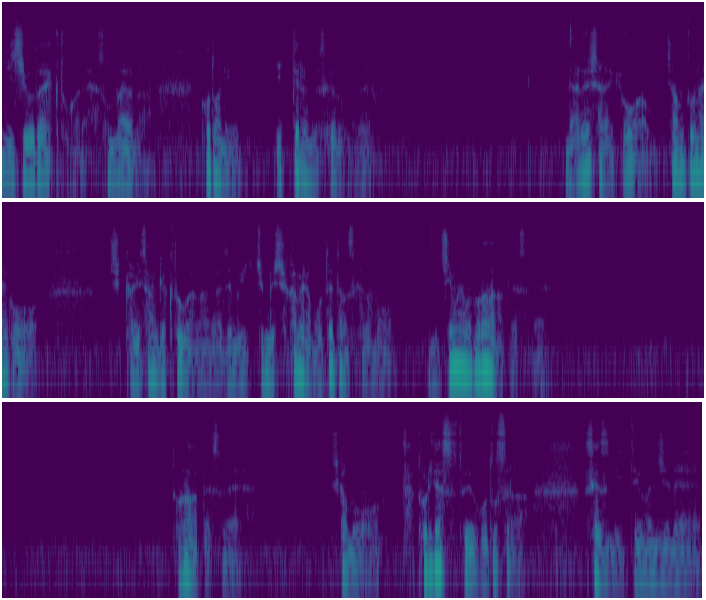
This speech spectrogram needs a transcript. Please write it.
日曜大工とかねそんなようなことに行ってるんですけどもね。で、あれでしたね、今日はちゃんとね、こう、しっかり三脚とかなんか全部準備してカメラ持ってったんですけども、1枚も撮らなかったですね。撮らなかったですね。しかも、取り出すということすらせずにっていう感じでね、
